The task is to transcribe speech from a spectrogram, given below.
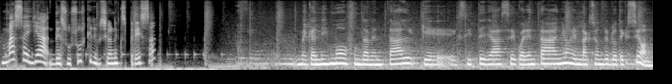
más allá de su suscripción expresa? Mecanismo fundamental que existe ya hace 40 años es la acción de protección.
